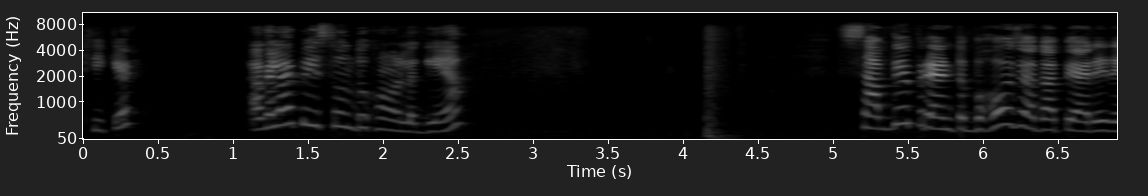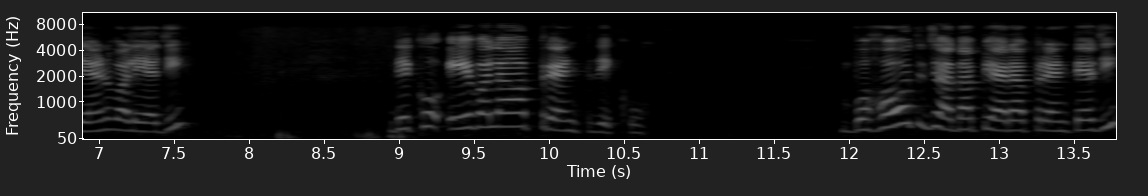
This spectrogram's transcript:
ਠੀਕ ਹੈ? ਅਗਲਾ ਪੀਸ ਤੁਹਾਨੂੰ ਦਿਖਾਉਣ ਲੱਗੇ ਆ ਸਭ ਦੇ ਪ੍ਰਿੰਟ ਬਹੁਤ ਜ਼ਿਆਦਾ ਪਿਆਰੇ ਰਹਿਣ ਵਾਲੇ ਆ ਜੀ। ਦੇਖੋ, ਇਹ ਵਾਲਾ ਪ੍ਰਿੰਟ ਦੇਖੋ। ਬਹੁਤ ਜ਼ਿਆਦਾ ਪਿਆਰਾ ਪ੍ਰਿੰਟ ਹੈ ਜੀ।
